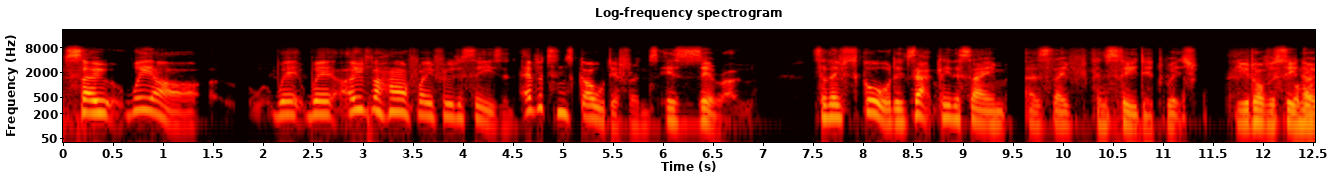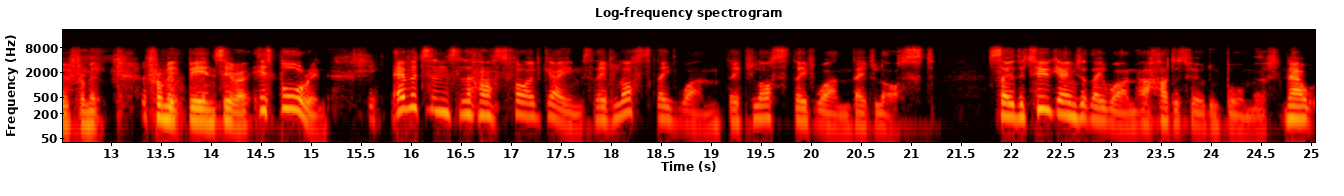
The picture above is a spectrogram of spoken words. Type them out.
So we are we're we're over halfway through the season. Everton's goal difference is zero. So they've scored exactly the same as they've conceded, which you'd obviously know from it from it being zero. It's boring. Everton's last five games, they've lost, they've won, they've lost, they've won, they've lost. So the two games that they won are Huddersfield and Bournemouth. Now,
